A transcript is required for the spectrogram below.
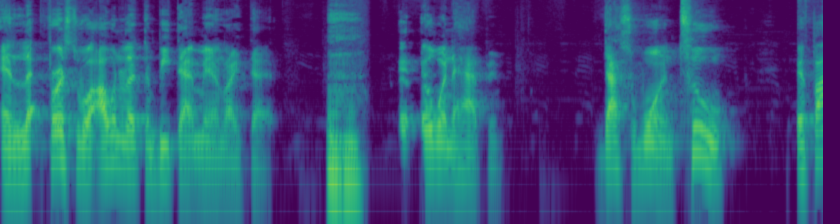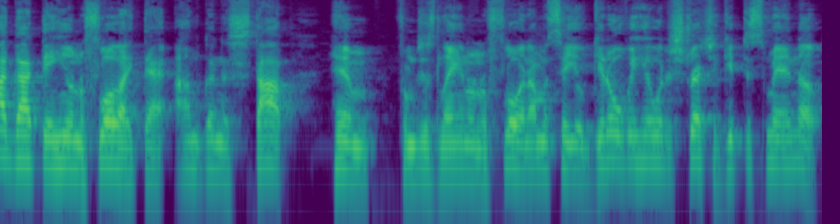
And let, first of all, I wouldn't let them beat that man like that. Mm-hmm. It, it wouldn't happen. That's one. Two, if I got there, he on the floor like that, I'm gonna stop him from just laying on the floor, and I'm gonna say, "Yo, get over here with a stretcher, get this man up."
